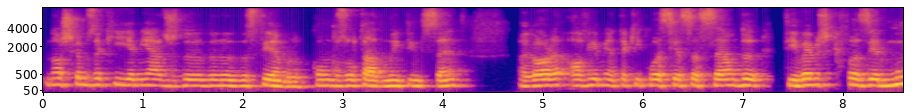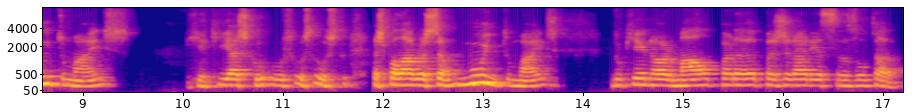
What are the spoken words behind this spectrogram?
nós chegamos aqui a meados de, de, de setembro com um resultado muito interessante. Agora, obviamente, aqui com a sensação de tivemos que fazer muito mais, e aqui acho que os, os, os, as palavras são muito mais do que é normal para, para gerar esse resultado.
